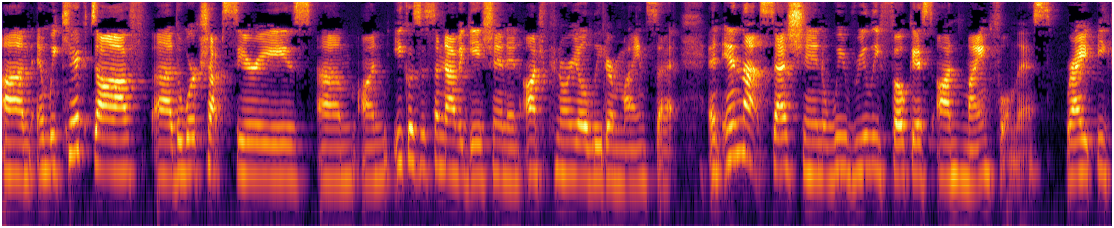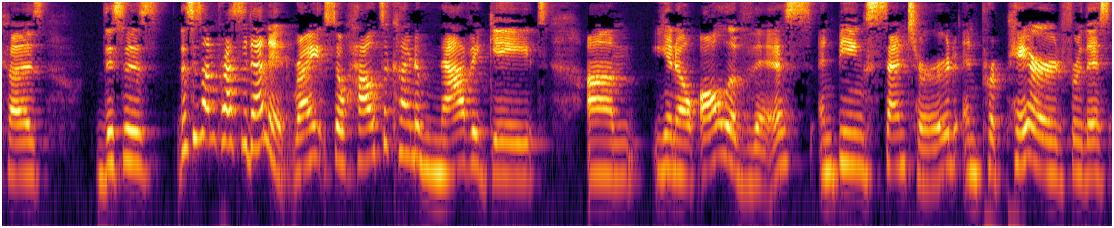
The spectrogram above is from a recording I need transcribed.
Um, and we kicked off uh, the workshop series um, on ecosystem navigation and entrepreneurial leader mindset. And in that session, we really focused on mindfulness, right? Because this is this is unprecedented, right? So how to kind of navigate um, you know, all of this and being centered and prepared for this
